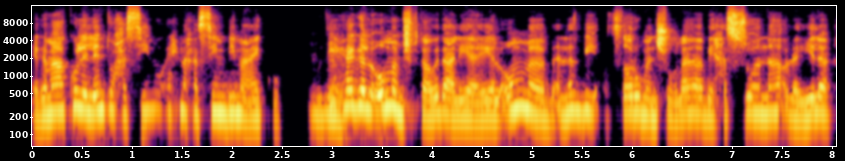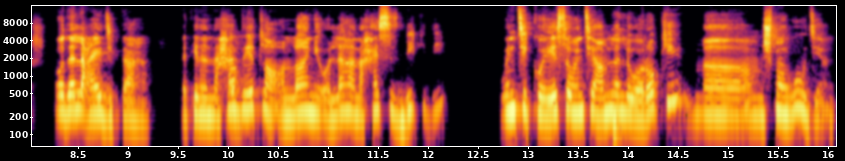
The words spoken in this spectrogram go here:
يا جماعة كل اللي أنتوا حاسينه إحنا حاسين بيه معاكم. ودي حاجة الأم مش متعودة عليها هي الأم الناس بيأثروا من شغلها بيحسسوها إنها قليلة هو ده العادي بتاعها. لكن إن حد. يطلع اونلاين يقول لها أنا حاسس بيكي دي وانت كويسة وانت عاملة اللي وراكي ما مش موجود يعني.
